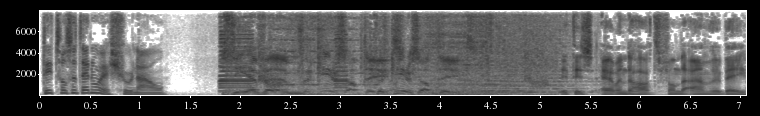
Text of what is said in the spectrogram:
Dit was het NOS Journaal. ZFM, verkeersupdate. verkeersupdate. Dit is Erwin de Hart van de ANWB.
